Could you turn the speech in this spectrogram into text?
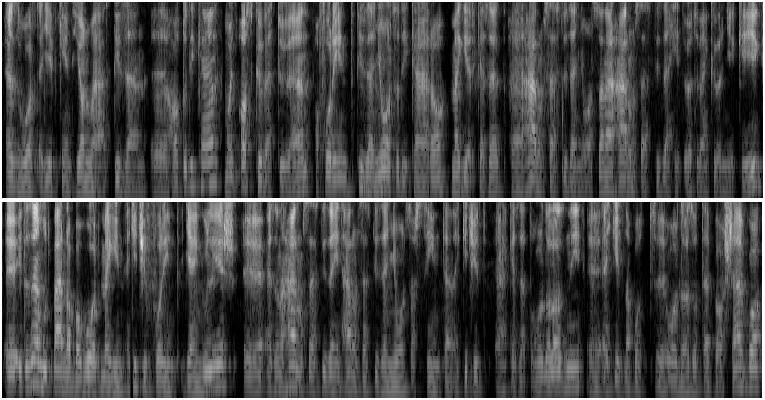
Ez volt egyébként január 16-án, majd azt követően a forint 18-ára megérkezett 318-nál, 317-50 környékéig. Itt az elmúlt pár napban volt megint egy kicsi forint gyengülés, ezen a 317-318-as szinten egy kicsit elkezdett oldalazni, egy-két napot oldalazott ebbe a sávba,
